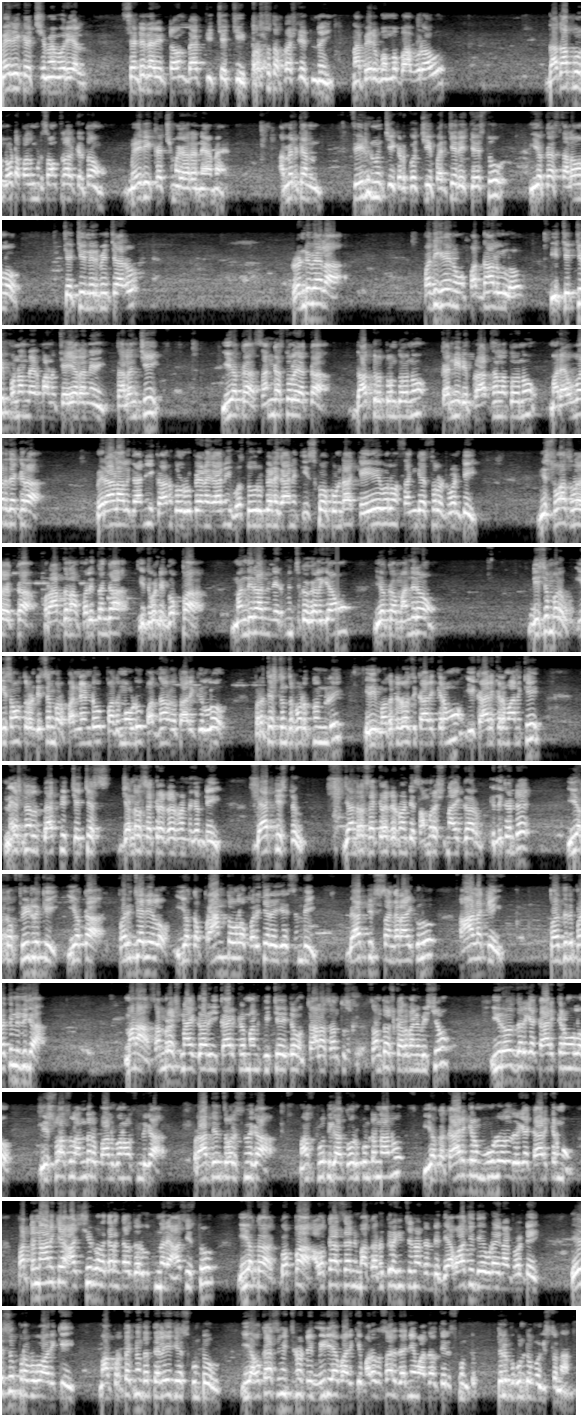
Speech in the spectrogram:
Mary Kutch memorial centenary town Baptist church ప్రస్తుత ప్రెసిడెంట్ని నా పేరు బొమ్మ బాబురావు. దాదాపు నూట పదమూడు సంవత్సరాల క్రితం మేరీ కచ్చిమ గారు అనే ఆమె అమెరికన్ ఫీల్డ్ నుంచి ఇక్కడికి వచ్చి పరిచర్య చేస్తూ ఈ యొక్క స్థలంలో చర్చి నిర్మించారు. రెండు వేల పదిహేను పద్నాలుగులో ఈ చర్చి పునర్నిర్మాణం చేయాలని తలంచి ఈ యొక్క సంఘస్థుల యొక్క దాతృత్వంతోనూ కన్నీటి ప్రార్థనలతోనూ మరెవ్వరి దగ్గర విరాళాలు కానీ కానుకల రూపేణ కానీ వస్తువు రూపేణ కానీ తీసుకోకుండా కేవలం సంఘస్థులటువంటి విశ్వాసుల యొక్క ప్రార్థన ఫలితంగా ఇటువంటి గొప్ప మందిరాన్ని నిర్మించుకోగలిగాము. ఈ యొక్క మందిరం డిసెంబర్ ఈ సంవత్సరం డిసెంబర్ పన్నెండు పదమూడు పద్నాలుగు తారీఖుల్లో ప్రతిష్ఠించబడుతుంది. ఇది మొదటి రోజు కార్యక్రమం. ఈ కార్యక్రమానికి national Baptist churches general secretary Baptist general secretary వంటి సమరేష్ నాయక్ గారు. ఎందుకంటే ఈ యొక్క ఫీల్డ్కి ఈ యొక్క పరిచర్యలో ఈ యొక్క ప్రాంతంలో పరిచర్య చేసింది బ్యాప్టిస్ట్ సంఘ నాయకులు. వాళ్ళకి ప్రతి ప్రతినిధిగా మన సమరేష్ నాయక్ గారు ఈ కార్యక్రమానికి ఇచ్చేయటం చాలా సంతోష సంతోషకరమైన విషయం. ఈరోజు జరిగే కార్యక్రమంలో విశ్వాసులు అందరూ పాల్గొనవలసిందిగా ప్రార్థించవలసిందిగా మనస్ఫూర్తిగా కోరుకుంటున్నాను. ఈ యొక్క కార్యక్రమం మూడు రోజులు జరిగే కార్యక్రమం పట్టణానికే ఆశీర్వాదకరంగా జరుగుతుందని ఆశిస్తూ ఈ యొక్క గొప్ప అవకాశాన్ని మాకు అనుగ్రహించినటువంటి దేవాది దేవుడైనటువంటి యేసు ప్రభు వారికి మా కృతజ్ఞత తెలియజేసుకుంటూ ఈ అవకాశం ఇచ్చినటువంటి మీడియా వారికి మరొకసారి ధన్యవాదాలు తెలుసుకుంటూ తెలుపుకుంటూ ముగిస్తున్నాను.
